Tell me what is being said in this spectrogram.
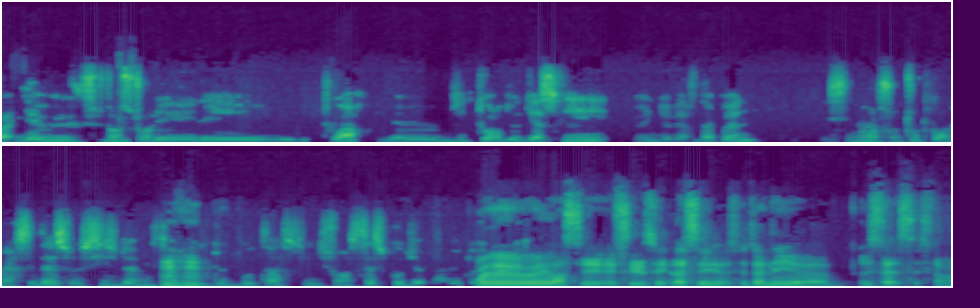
bah, il y a eu, enfin, sur les, les, victoires, il y a eu une victoire de Gasly, une de Verstappen. Et sinon, elles sont toutes pour Mercedes, 6 de Hamilton mhm. et 2 de Bottas. Et ils sont à 16 podiums les. Ouais, ouais, c'est, c'est, là, c'est, cette année, euh, ça, ça,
